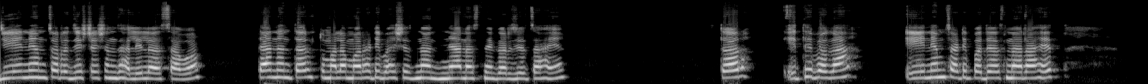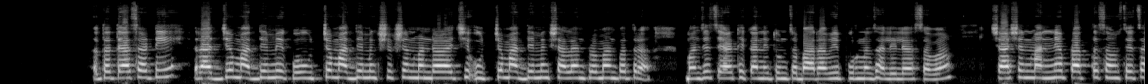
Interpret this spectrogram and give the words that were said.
जी एन एमचं रजिस्ट्रेशन झालेलं असावं. त्यानंतर तुम्हाला मराठी भाषेचं ज्ञान असणे गरजेचं आहे. तर इथे बघा एएनएमसाठी पदे असणार आहेत. आता त्यासाठी राज्य माध्यमिक व उच्च माध्यमिक शिक्षण मंडळाची उच्च माध्यमिक शालांत प्रमाणपत्र म्हणजेच या ठिकाणी तुमचं बारावी पूर्ण झालेलं असावं. शासन मान्य प्राप्त संस्थेचा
